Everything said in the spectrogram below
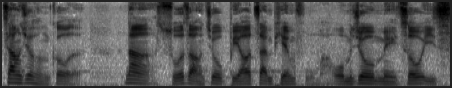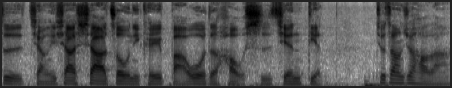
这样就很够了。那所长就不要占篇幅嘛，我们就每周一次讲一下下周你可以把握的好时间点，就这样就好啦。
